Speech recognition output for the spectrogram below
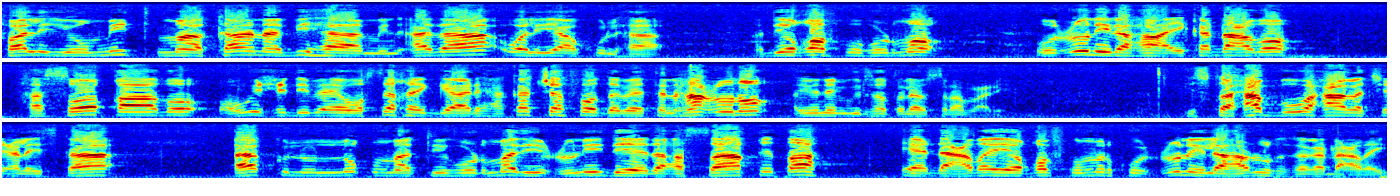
falyumit maa kaana biha min adaa walyaakulhaa haddii qofku hudhmo uu cuni lahaa ay ka dhacdo ha soo qaado oo wixii dhibe ee wasakhay gaadhay ha ka jafo dabeetana ha cuno ayuu nebigu yiri sal ly waslamu calayh yustaxabbu waxaa la jeclaystaa aklu luqmati hudhmadii cunideeda asaaqita ee dhacday ee qofku markuu cuni lahaa dhulka kaga dhacday.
